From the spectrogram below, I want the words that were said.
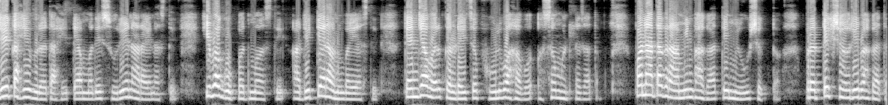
जे काही व्रत आहे त्यामध्ये सूर्यनारायण असतील किंवा गोपद्म असतील आदित्य राणूबाई असतील त्यांच्यावर करडईचं फूल व्हावं असं म्हटलं जातं. पण आता ग्रामीण भागात ते मिळू शकतं. प्रत्येक शहरी भागात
